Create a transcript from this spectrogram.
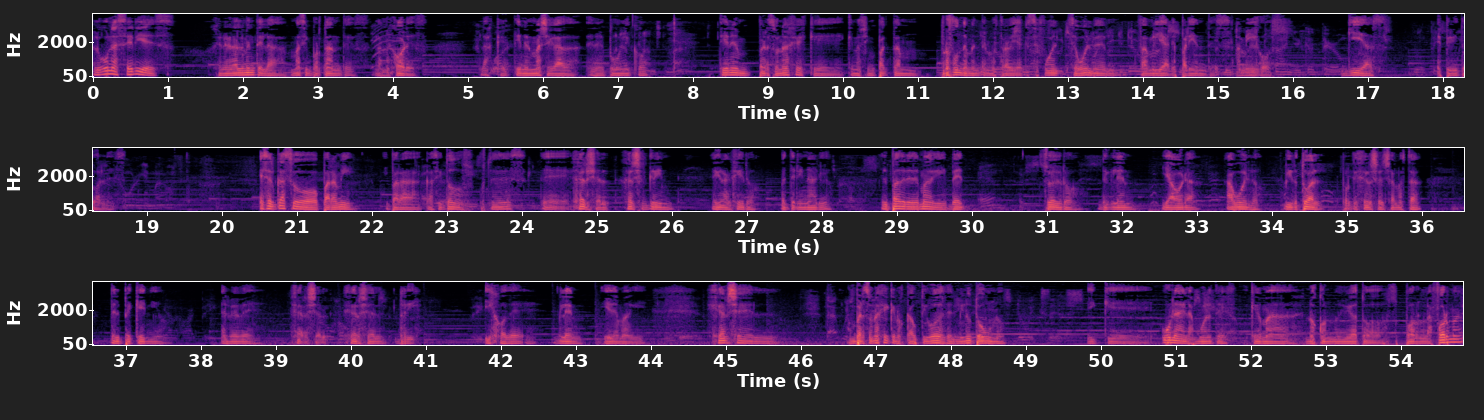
Algunas series, generalmente las más importantes, las mejores, las que tienen más llegada en el público, tienen personajes que, que nos impactan profundamente en nuestra vida, que se, se vuelven familiares, parientes, amigos, guías espirituales. Es el caso para mí y para casi todos ustedes de Herschel, Herschel Green, el granjero, veterinario, el padre de Maggie, Beth, suegro de Glenn y ahora abuelo virtual, porque Herschel ya no está, del pequeño, el bebé Herschel, Herschel Ree hijo de Glenn y de Maggie. Herschel, un personaje que nos cautivó desde el minuto uno y que una de las muertes que más nos conmovió a todos, por la forma,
